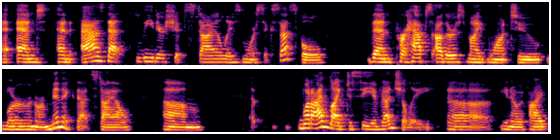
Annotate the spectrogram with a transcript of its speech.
and and as that leadership style is more successful, then perhaps others might want to learn or mimic that style. Um, what I'd like to see eventually, uh, you know, if I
